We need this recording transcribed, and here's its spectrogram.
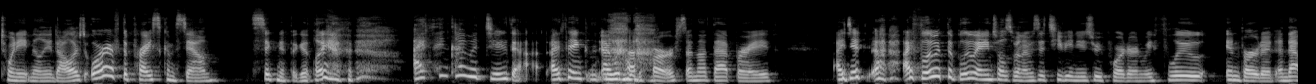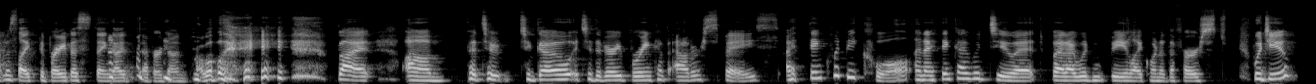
$28 million or if the price comes down significantly, I think I would do that. I think I would be the first. I'm not that brave. I did. I flew with the Blue Angels when I was a TV news reporter, and we flew inverted, and that was like the bravest thing I've ever done, probably. but um, but to to go to the very brink of outer space, I think would be cool, and I think I would do it, but I wouldn't be like one of the first. Would you?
